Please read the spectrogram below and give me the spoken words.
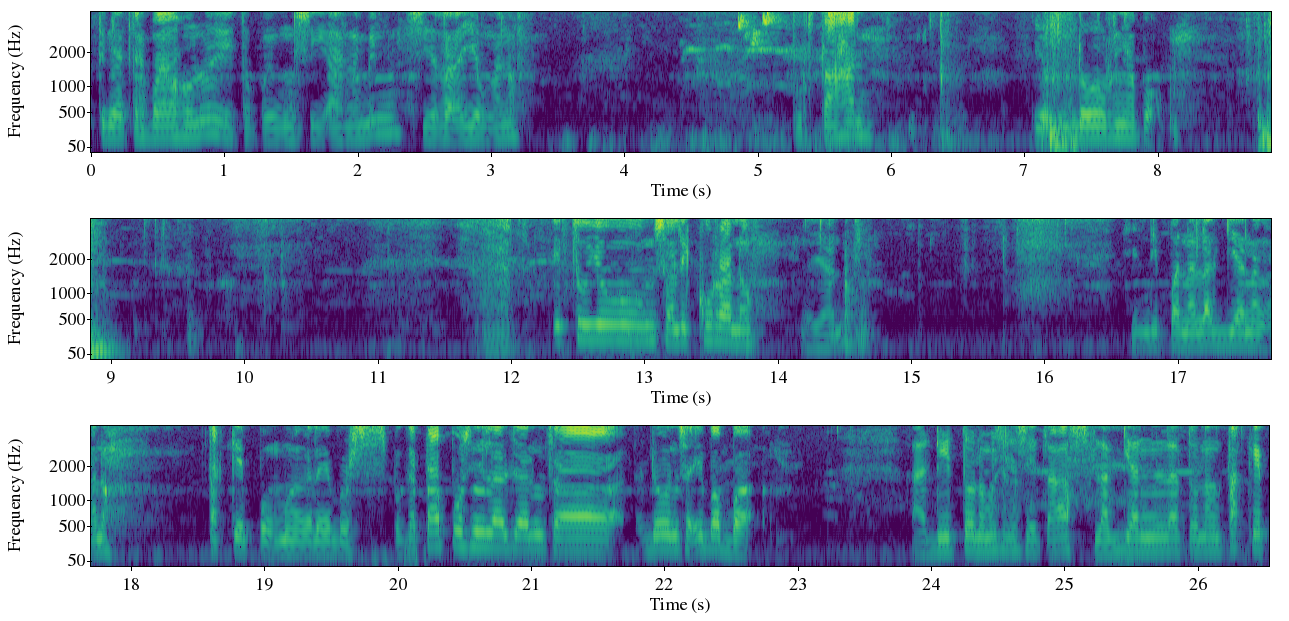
tinatrabaho, no? Ito po yung CR namin. Sira yung, ano, purtahan. Yung door niya po. At ito yung sa likuran, no? Ayan hindi pa nalagyan ng ano takip po mga drivers pagkatapos nila dyan sa doon sa ibaba ah, dito naman sila sa itaas lagyan nila to ng takip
